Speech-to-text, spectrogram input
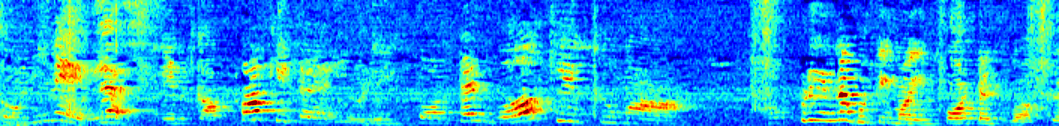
சொன்னேன்ல. எனக்கு அப்பா கிட்ட ஒரு இம்பார்ட்டன்ட் ஒர்க் இருக்குமா? அப்படி என்ன குட்டிமா இம்பார்ட்டன்ட் ஒர்க்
